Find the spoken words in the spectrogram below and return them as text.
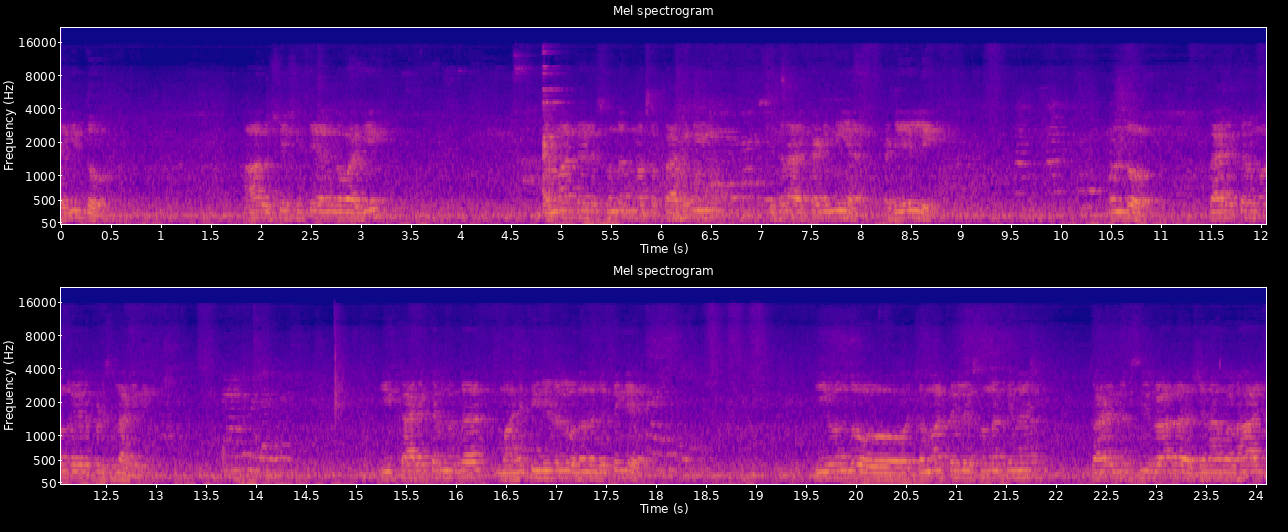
ಉಪಸ್ಥಿತರೆಂದರು ಆ ವಿಶೇಷತೆಯ ಅಂಗವಾಗಿ ಸುಂದರ್ ಮತ್ತು ಕಾವೇರಿ ಅಕಾಡೆಮಿಯ ಅಡಿಯಲ್ಲಿ ಒಂದು ಕಾರ್ಯಕ್ರಮವನ್ನು ಏರ್ಪಡಿಸಲಾಗಿದೆ. ಈ ಕಾರ್ಯಕ್ರಮದ ಮಾಹಿತಿ ನೀಡಲು ನನ್ನ ಜೊತೆಗೆ ಈ ಒಂದು ಜಮಾತಲ್ಲಿ ಸುನ್ನತಿನ ಕಾರ್ಯದರ್ಶಿಗಳಾದ ಜನಾಬ್ ಅಲ್ಹಾಜ್,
